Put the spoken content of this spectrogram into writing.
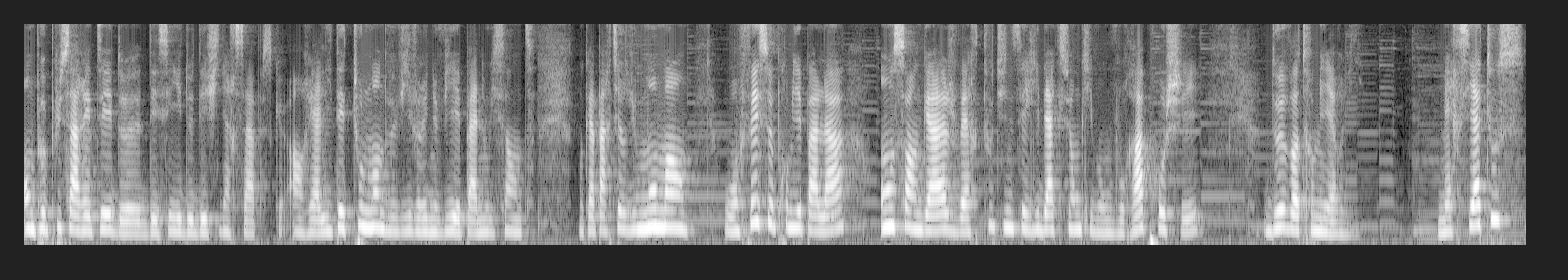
on peut plus s'arrêter d'essayer de, définir ça parce qu'en réalité tout le monde veut vivre une vie épanouissante. Donc à partir du moment où on fait ce premier pas là, on s'engage vers toute une série d'actions qui vont vous rapprocher de votre meilleure vie. Merci à tous.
